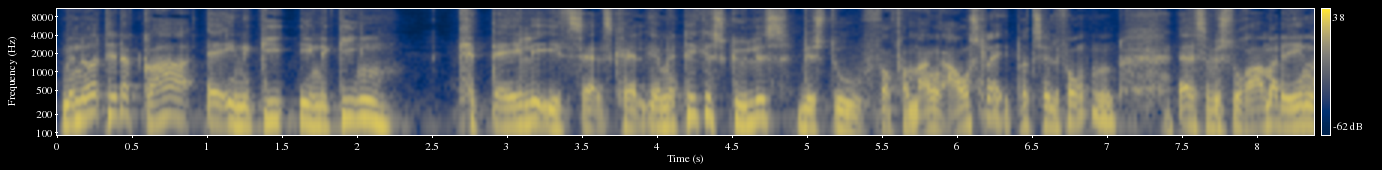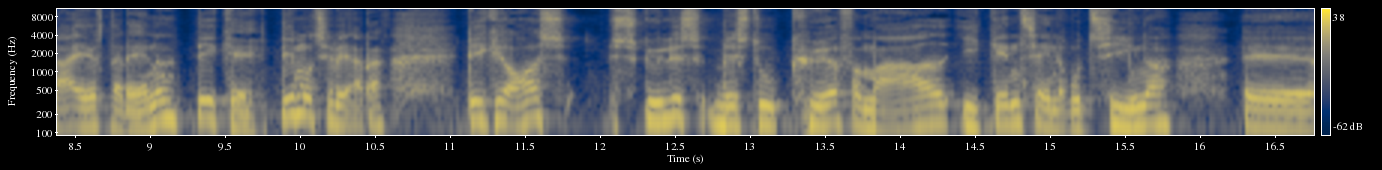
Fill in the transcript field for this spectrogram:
Men noget af det, der gør, at energi, energien kan dale i et salgskald, jamen det kan skyldes, hvis du får for mange afslag på telefonen. Altså hvis du rammer det ene nej efter det andet. Det kan demotivere dig. Det kan også skyldes, hvis du kører for meget i gentagende rutiner øh,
